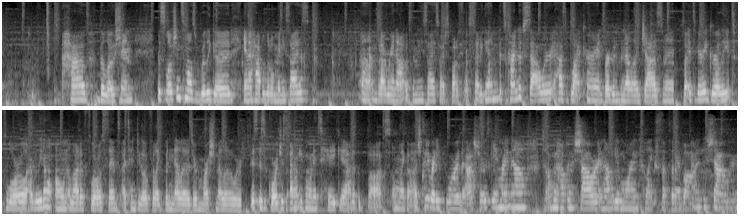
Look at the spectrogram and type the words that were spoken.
have the lotion. This lotion smells really good, and I have a little mini size um, but I ran out of the mini size, so I just bought a full set again. It's kind of sour. It has black currant, bourbon vanilla, jasmine, but it's very girly. It's floral. I really don't own a lot of floral scents. I tend to go for like vanillas or marshmallow or this is gorgeous. I don't even want to take it out of the box. Oh my gosh. Let's get ready for the Astros game right now. So I'm gonna hop in the shower and I'll get more into like stuff that I bought. Out of the shower,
